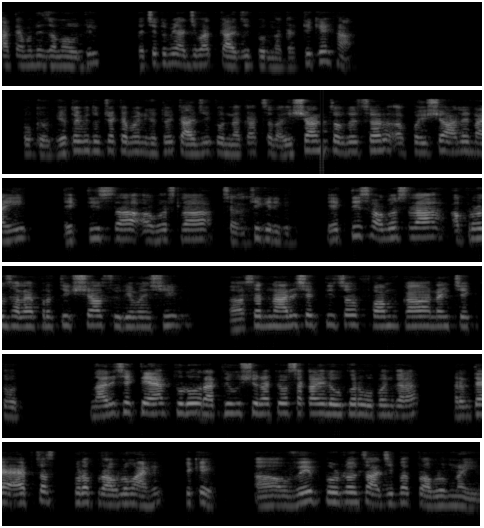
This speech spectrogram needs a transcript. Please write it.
खात्यामध्ये जमा होतील. त्याची तुम्ही अजिबात काळजी करू नका. ठीक आहे? हा. Okay okay. घेतोय मी तुमच्या कमेंट घेतोय. काळजी करू नका. चला ईशान चौधरी सर पैसे आले नाही. एकतीस ऑगस्टला चल ठीक आहे ठीक आहे. एकतीस ऑगस्टला अप्रूव्हल झालाय. प्रतीक्षा सूर्यवंशी. सर नारी शक्तीचं फॉर्म का नाही चेक कर नारी शक्ती ऍप थोडं रात्री उशिरा किंवा सकाळी लवकर ओपन करा. कारण त्या ऍपचा थोडा प्रॉब्लेम आहे. ठीक आहे? वेब पोर्टलचा अजिबात प्रॉब्लेम नाहीये.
